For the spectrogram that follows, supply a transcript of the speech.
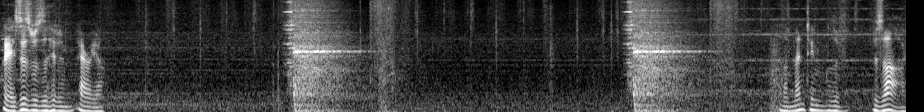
Okay, so this was the hidden area. A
